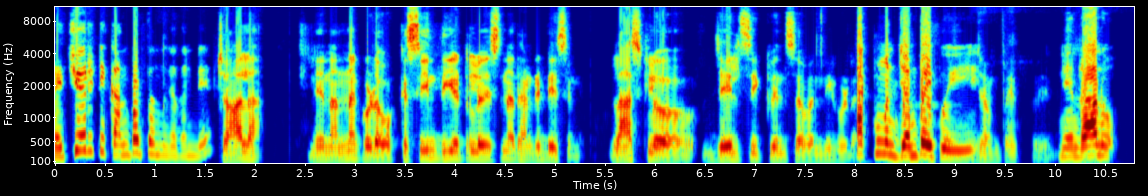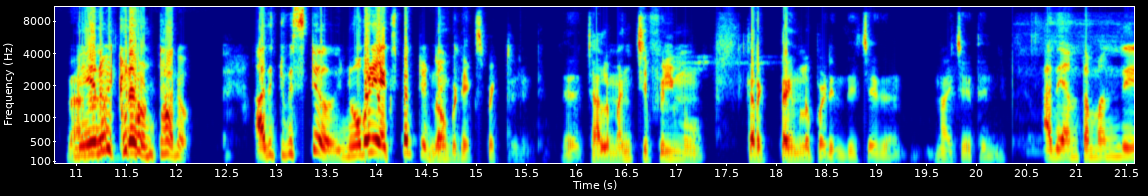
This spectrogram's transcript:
మెచ్యూరిటీ కనపడుతుంది కదండి. చాలా. నేను అన్నా కూడా ఒక్క సీన్ థియేటర్లో వేసిన అది హండ్రెడ్ డేస్ అండి. లాస్ట్లో జైల్ సీక్వెన్స్ అవన్నీ కూడా తక్కువ జంప్ అయిపోయి జంప్ అయిపోయి. నేను రాను. నేను ఇక్కడే ఉంటాను. అది twist nobody expected nobody expected అండి చాలా మంచి ఫిల్మ్ కరెక్ట్ టైంలో పడింది చైతన్య నాగ చైతన్య. అది ఎంతమంది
